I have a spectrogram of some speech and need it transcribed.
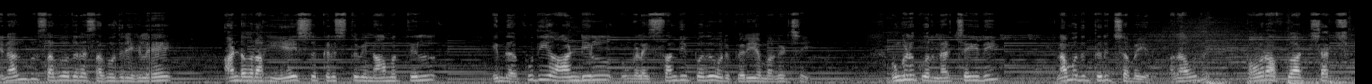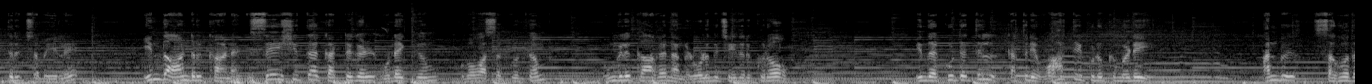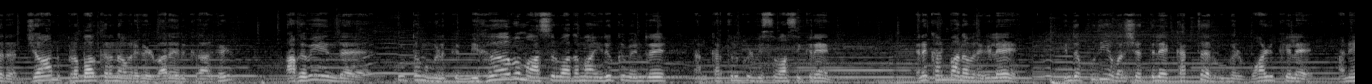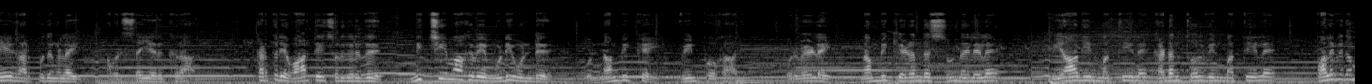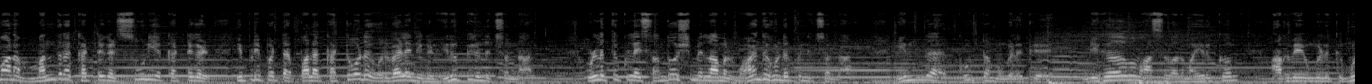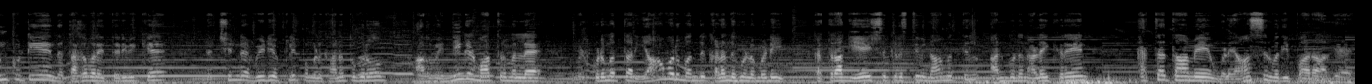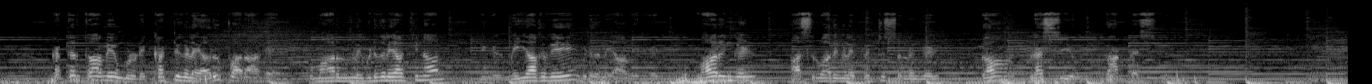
என் அன்பு சகோதர சகோதரிகளே ஆண்டவராக இயேசு கிறிஸ்துவின் நாமத்தில் இந்த புதிய ஆண்டில் உங்களை சந்திப்பது ஒரு பெரிய மகிழ்ச்சி. உங்களுக்கு ஒரு நற்செய்தி நமது திருச்சபையில் அதாவது பவர் ஆஃப் காட் சர்ச் திருச்சபையிலே இந்த ஆண்டிற்கான விசேஷித்த கட்டுகள் உடைக்கும் உபவாச கூட்டம் உங்களுக்காக நாங்கள் ஒழுங்கு செய்திருக்கிறோம். இந்த கூட்டத்தில் கர்த்தருடைய வார்த்தை கொடுக்கும்படி அன்பு சகோதரர் ஜான் பிரபாகரன் அவர்கள் வர இருக்கிறார்கள். ஆகவே இந்த கூட்டம் உங்களுக்கு மிகவும் ஆசீர்வாதமா இருக்கும் என்று நான் கர்த்தருக்குள் விசுவாசிக்கிறேன். எனக்கு அன்பானவர்களே இந்த புதிய வருஷத்திலே கர்த்தர் உங்கள் வாழ்க்கையிலே அநேக அற்புதங்களை அவர் செய்ய இருக்கிறார். கர்த்தருடைய வார்த்தை சொல்கிறது நிச்சயமாகவே முடிவுண்டு உன் நம்பிக்கை வீண் போகாது. ஒருவேளை நம்பிக்கை இழந்த சூழ்நிலையில வியாதியின் மத்தியில கடன் தோல்வியின் மத்தியில பலவிதமான மந்திர கட்டுகள் சூனிய கட்டுகள் இப்படிப்பட்ட பல கட்டோடு ஒருவேளை நீங்கள் இருப்பீர்கள் சொன்னால் உள்ளத்துக்குள்ளே சந்தோஷம் இல்லாமல் வாழ்ந்து கொண்டிருப்பேன் சொன்னால் இந்த கூட்டம் உங்களுக்கு மிகவும் ஆசீர்வாதமாக இருக்கும். ஆகவே உங்களுக்கு முன்கூட்டியே இந்த தகவலை தெரிவிக்க இந்த சின்ன வீடியோ கிளிப் உங்களுக்கு அனுப்புகிறோம். ஆகவே நீங்கள் மாத்திரமல்ல உங்கள் குடும்பத்தார் யாவரும் வந்து கலந்து கொள்ளும்படி கத்தராக இயேசு கிறிஸ்துவின் நாமத்தில் அன்புடன் அழைக்கிறேன். கர்த்தர் தாமே உங்களை ஆசிர்வதிப்பாராக. கத்தர் தாமே உங்களுடைய கட்டுகளை அறுப்பாராக. குமாரன் உங்களை விடுதலையாக்கினால் நீங்கள் மெய்யாகவே விடுதலை ஆவீர்கள் வாருங்கள் ஆசீர்வாதங்களை பெற்று செல்லுங்கள் God bless you. God bless you.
